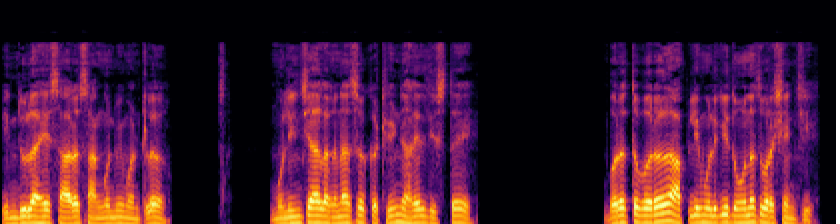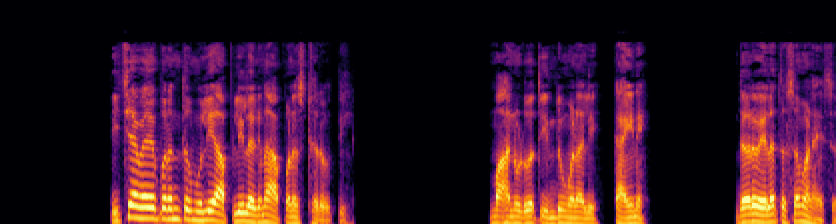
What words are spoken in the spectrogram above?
इंदूला हे सारं सांगून मी म्हटलं मुलींच्या लग्नाचं कठीण झालेलं दिसतंय. बरं तर बरं आपली मुलगी दोनच वर्षांची. तिच्या वेळेपर्यंत मुली आपली लग्न आपणच ठरवतील. मान उडवत इंदू म्हणाली काही नाही. दरवेळेला तसं म्हणायचं.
